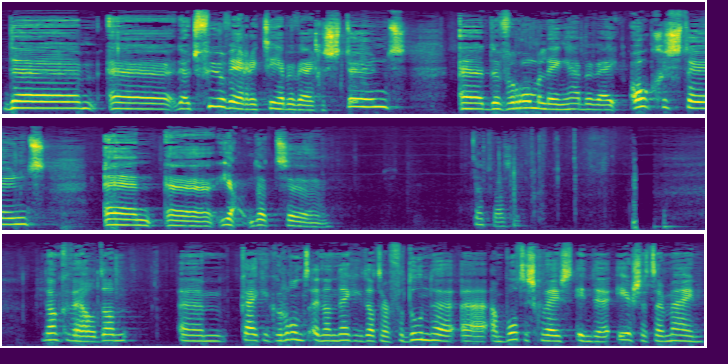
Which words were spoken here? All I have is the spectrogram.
De, uh, het vuurwerk die hebben wij gesteund. Uh, de verrommeling hebben wij ook gesteund. En ja, dat, dat was het. Dank u wel. Dan um, kijk ik rond en dan denk ik dat er voldoende uh, aan bod is geweest in de eerste termijn.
